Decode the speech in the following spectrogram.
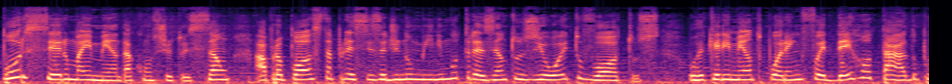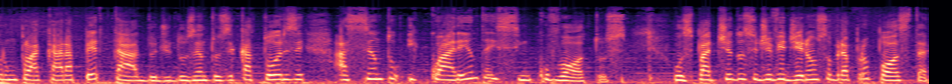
Por ser uma emenda à Constituição, a proposta precisa de no mínimo 308 votos. O requerimento, porém, foi derrotado por um placar apertado de 214 a 145 votos. Os partidos se dividiram sobre a proposta.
